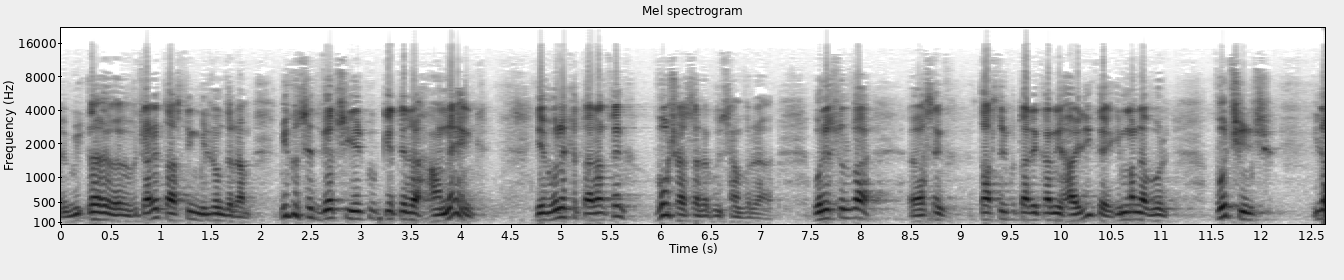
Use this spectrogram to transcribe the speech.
վճարել 15 միլիոն դրամ։ Միգուցե վերջի երկու կետերը հանենք եւ օրենքը տարածենք ոչ հասարակության վրա, որ այսօրվա, ասենք 12 տարեկանի հայրիկը իմանա, որ ոչինչ իր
